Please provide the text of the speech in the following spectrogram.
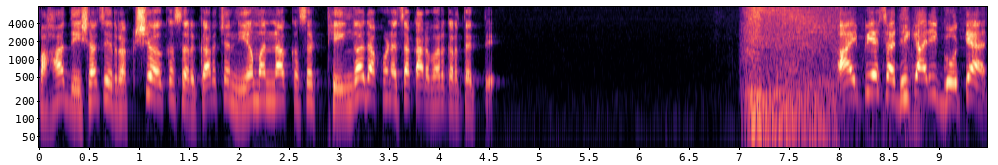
पहा देशाचे रक्षक सरकारच्या नियमांना कसं ठेंगा दाखवण्याचा कारभार करतायत ते. आय पी एस अधिकारी गोत्यात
